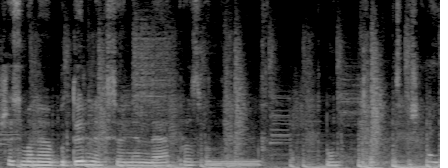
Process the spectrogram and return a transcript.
Щось у мене будильник сьогодні не прозвонив. Тому трохи поспішаю.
